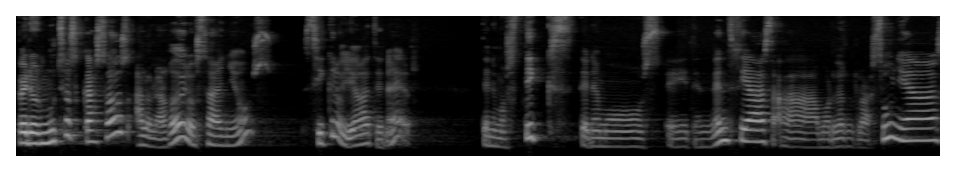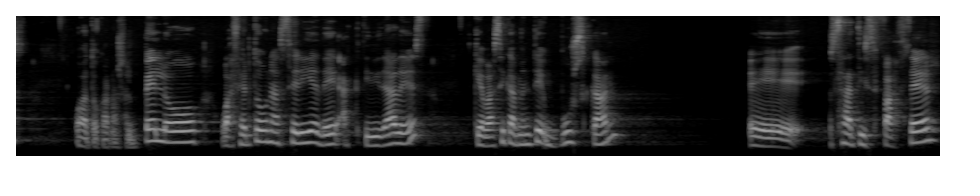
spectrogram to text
pero en muchos casos a lo largo de los años sí que lo llega a tener. Tenemos tics, tenemos eh, tendencias a mordernos las uñas o a tocarnos el pelo o a hacer toda una serie de actividades que básicamente buscan eh, satisfacer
